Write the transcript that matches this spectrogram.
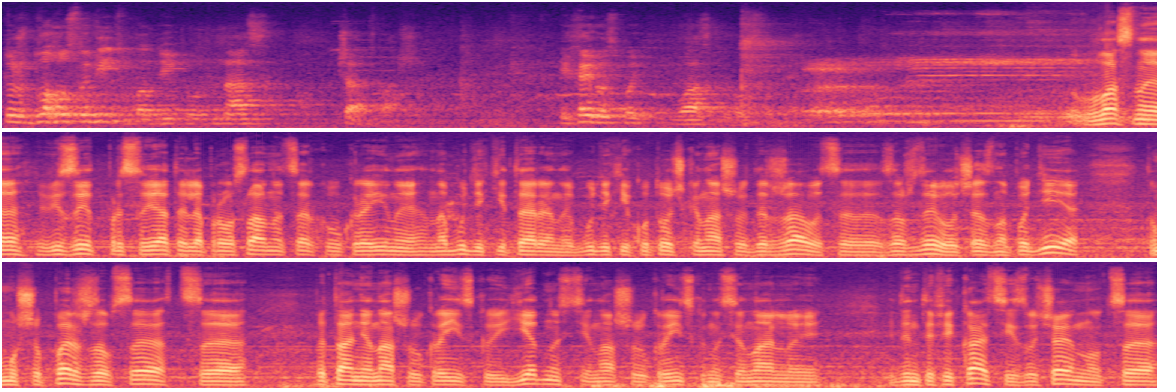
Тож благословіть, владику, нас, чад ваш. І хай Господь вас благословить. Власне, візит предстоятеля Православної церкви України на будь-які терени, будь-які куточки нашої держави це завжди величезна подія, тому що перш за все це питання нашої української єдності, нашої української національної ідентифікації. Звичайно, це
